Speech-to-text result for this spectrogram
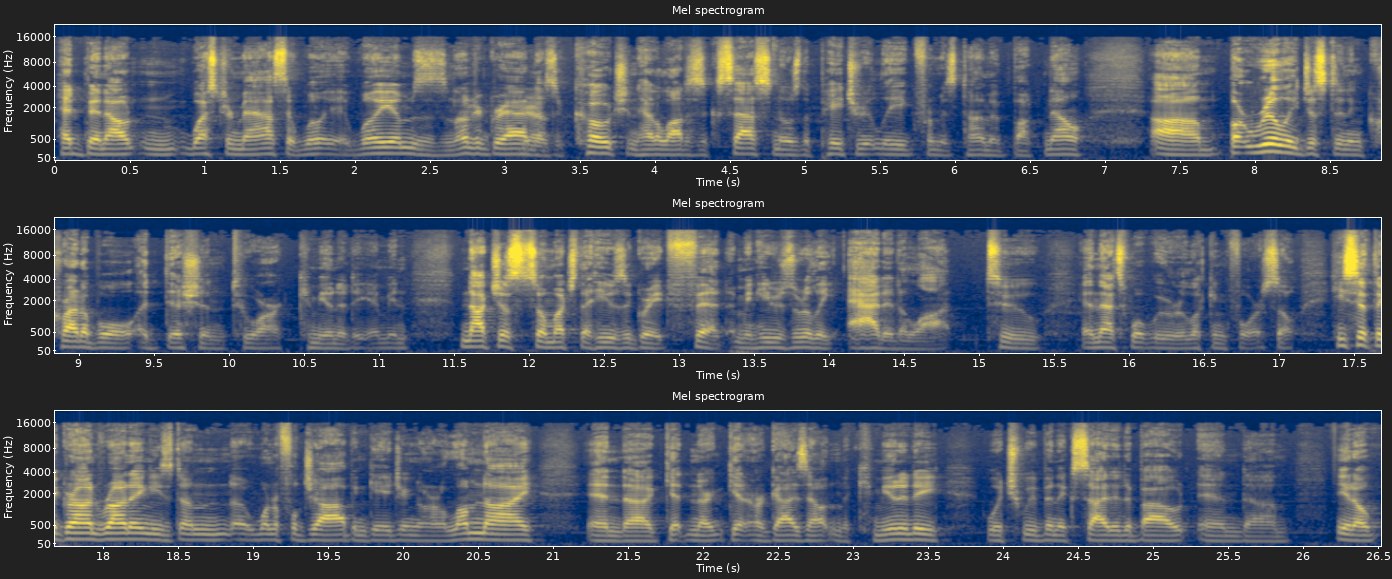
had been out in Western Mass at Williams as an undergrad, yeah. as a coach, and had a lot of success. Knows the Patriot League from his time at Bucknell, um, but really just an incredible addition to our community. I mean, not just so much that he was a great fit. I mean, he was really added a lot to, and that's what we were looking for. So he's hit the ground running. He's done a wonderful job engaging our alumni and uh, getting our getting our guys out in the community, which we've been excited about. And um, you know,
